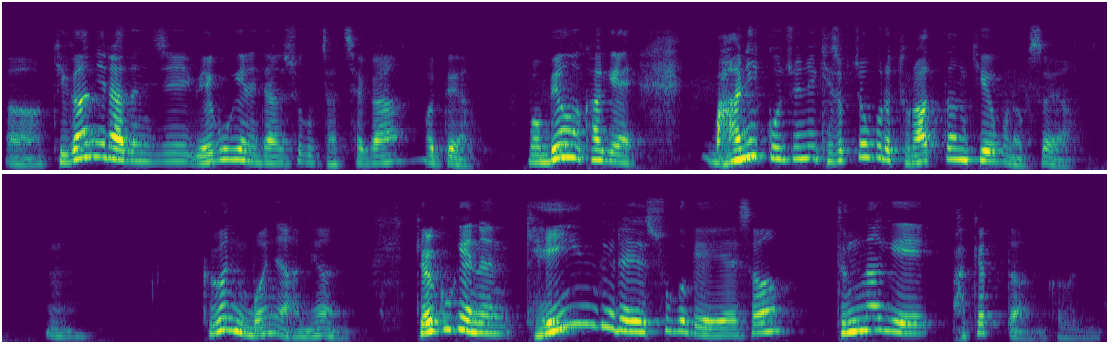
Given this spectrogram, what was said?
어, 기관이라든지 외국인에 대한 수급 자체가 어때요? 뭐 명확하게 많이 꾸준히 계속적으로 들어왔던 기업은 없어요. 음. 그건 뭐냐 하면 결국에는 개인들의 수급에 의해서 등락이 바뀌었던 거거든요.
